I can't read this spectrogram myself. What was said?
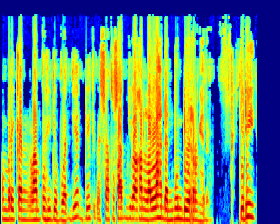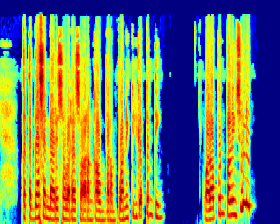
memberikan lampu hijau buat dia, dia juga suatu saat juga akan lelah dan mundur gitu. Jadi ketegasan dari saudara seorang kaum perempuan itu juga penting. Walaupun paling sulit.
